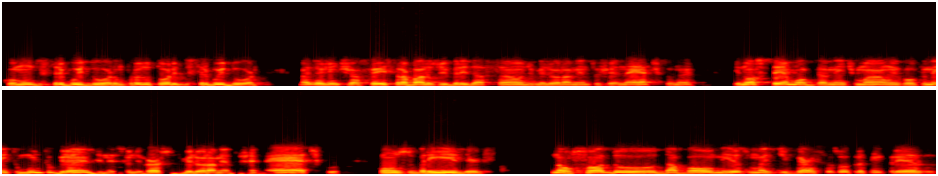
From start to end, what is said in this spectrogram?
como um distribuidor, um produtor e distribuidor. Mas a gente já fez trabalhos de hibridação, de melhoramento genético, né? E nós temos, obviamente, uma, um envolvimento muito grande nesse universo de melhoramento genético, com os breeders, não só do, da Ball mesmo, mas diversas outras empresas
